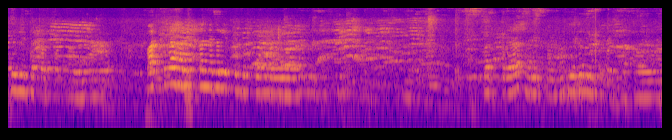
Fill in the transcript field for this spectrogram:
ಇದರಿಂದ ಪಡ್ಕೊತಾವು ಪತ್ರ ಹರಿತನದಲ್ಲಿ ಬಿಡ್ಕೊಂಡು ಪತ್ರ ಹರಿತನ ಇದರಿಂದ ಪಡ್ಕೊತಾವು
